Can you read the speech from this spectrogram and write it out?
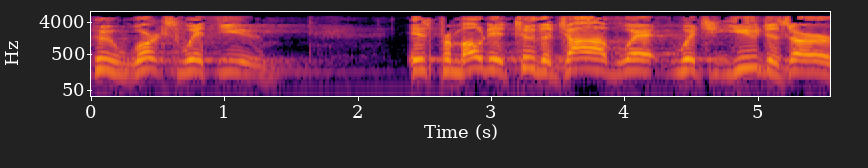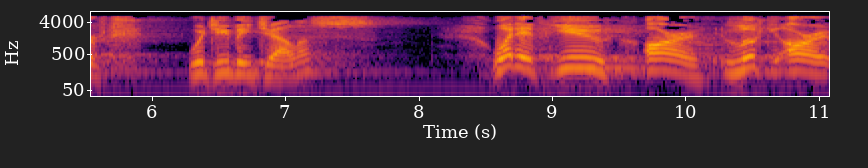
who works with you is promoted to the job where, which you deserve? Would you be jealous? What if you are looking, are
